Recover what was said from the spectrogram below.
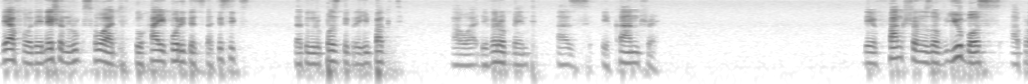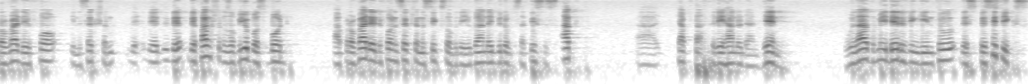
Therefore, the nation looks forward to high quality statistics that will positively impact our development as a country. The functions of UBOS are provided for in section, the, the, the, functions of UBOS board are provided for in section 6 of the Uganda Bureau of Statistics Act, uh, chapter 310. Without me delving into the specifics,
